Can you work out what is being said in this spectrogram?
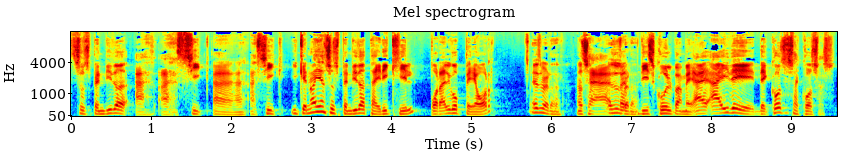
suspendido a, a, Zeke, a, a Zeke y que no hayan suspendido a Tyreek Hill por algo peor. Es verdad. O sea, Eso es verdad. discúlpame. Hay, hay de, de cosas a cosas,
